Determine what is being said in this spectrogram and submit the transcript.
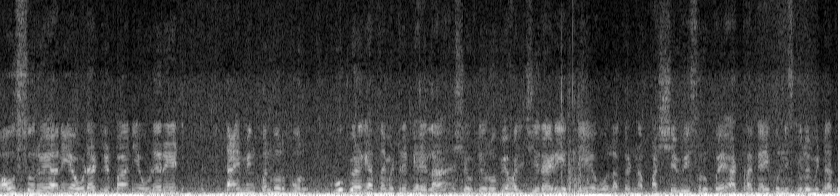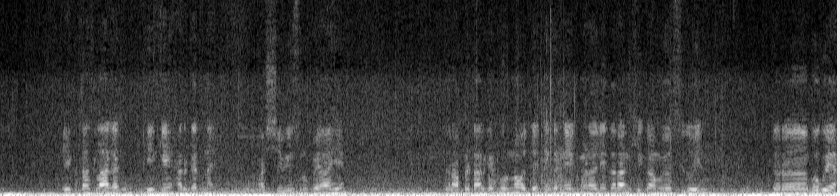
पाऊस सुरू आहे आणि एवढ्या ट्रिपा आणि एवढे रेट टायमिंग पण भरपूर. खूप वेळ घेतला मी ट्रिप घ्यायला. शेवटी रुबी हॉलची राईड घेतली. ओलाकडनं पाचशे वीस रुपये अठरा का एकोणीस किलोमीटर. एक तास लागत ठीक आहे हरकत नाही. पाचशे वीस रुपये आहे. तर आपलं टार्गेट पूर्ण होतं तिकडनं एक मिळाली तर आणखी काम व्यवस्थित होईल. तर बघूया.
